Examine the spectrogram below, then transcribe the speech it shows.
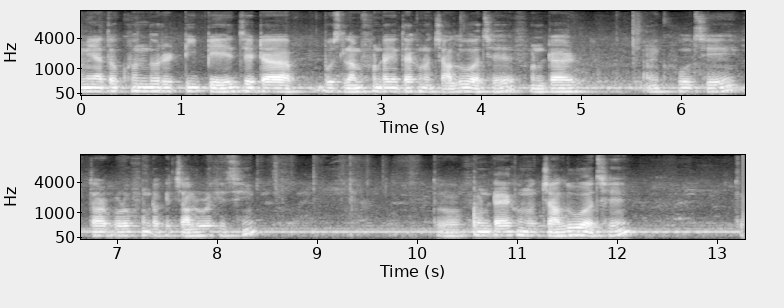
আমি এতক্ষণ ধরে টিপে যেটা বুঝলাম ফোনটা কিন্তু এখনও চালু আছে। ফোনটার আমি খুলছি, তারপরও ফোনটাকে চালু রেখেছি। তো ফোনটা এখনও চালু আছে। তো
